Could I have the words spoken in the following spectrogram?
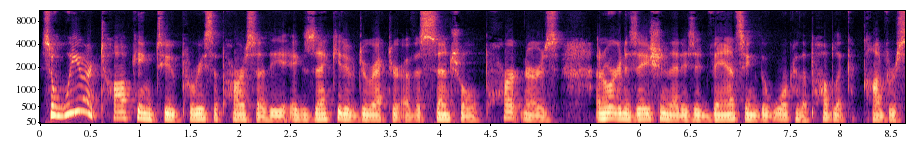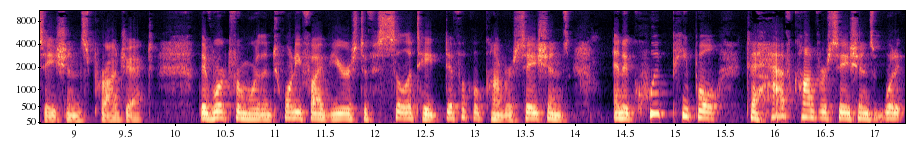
so we are talking to Parisa Parsa, the executive director of Essential Partners, an organization that is advancing the work of the Public Conversations Project. They've worked for more than 25 years to facilitate difficult conversations and equip people to have conversations what,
